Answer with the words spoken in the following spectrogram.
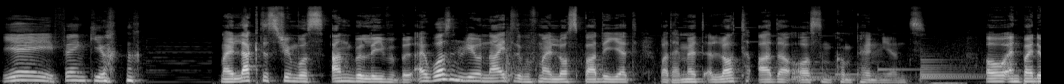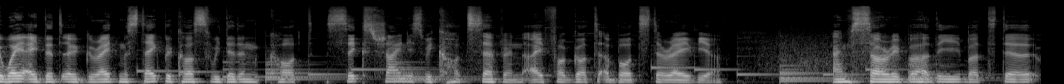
Yay, thank you! my luck this stream was unbelievable. I wasn't reunited with my lost buddy yet, but I met a lot other awesome companions. Oh, and by the way, I did a great mistake because we didn't caught 6 shinies, we caught 7. I forgot about Staravia. I'm sorry buddy, but the,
